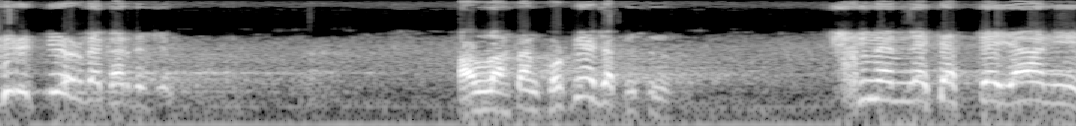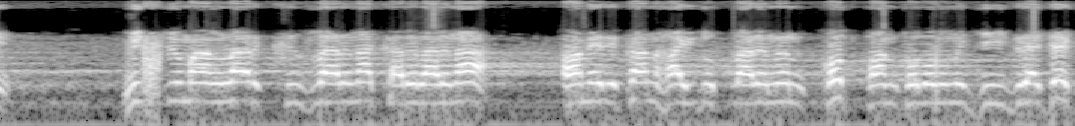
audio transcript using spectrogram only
Sürüklüyor be kardeşim. Allah'tan korkmayacak mısınız? Şu memlekette yani Müslümanlar kızlarına, karılarına Amerikan haydutlarının kot pantolonunu giydirecek,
